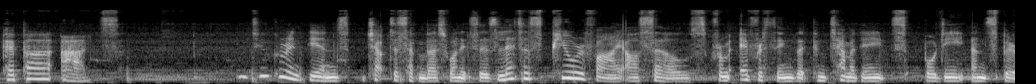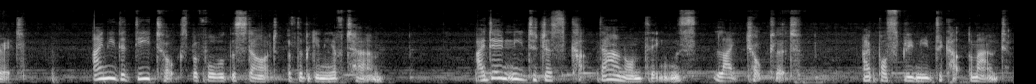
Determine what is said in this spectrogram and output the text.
Pippa adds In 2 Corinthians chapter 7 verse 1 it says, "Let us purify ourselves from everything that contaminates body and spirit." I need a detox before the start of the beginning of term. I don't need to just cut down on things like chocolate. I possibly need to cut them out.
